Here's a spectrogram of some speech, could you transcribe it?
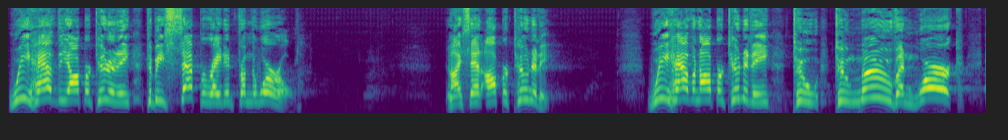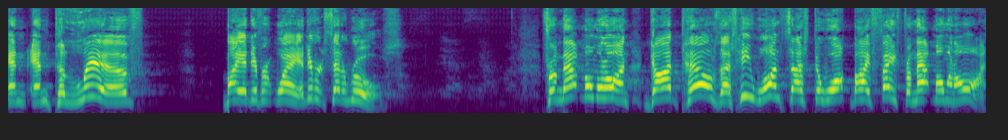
we have the opportunity to be separated from the world. And I said opportunity. We have an opportunity to, to move and work and, and to live by a different way, a different set of rules. From that moment on, God tells us He wants us to walk by faith from that moment on.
